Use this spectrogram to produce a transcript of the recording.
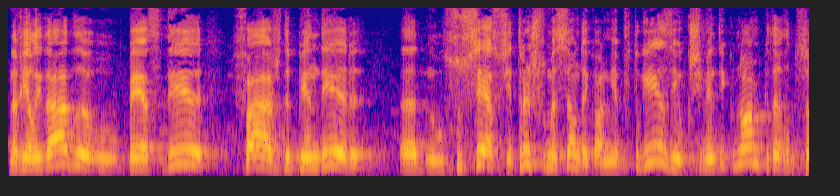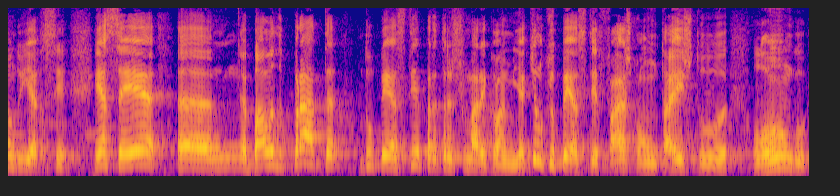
Na realidade, o PSD faz depender o sucesso e a transformação da economia portuguesa e o crescimento económico da redução do IRC. Essa é uh, a bala de prata do PSD para transformar a economia. Aquilo que o PSD faz com um texto longo,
